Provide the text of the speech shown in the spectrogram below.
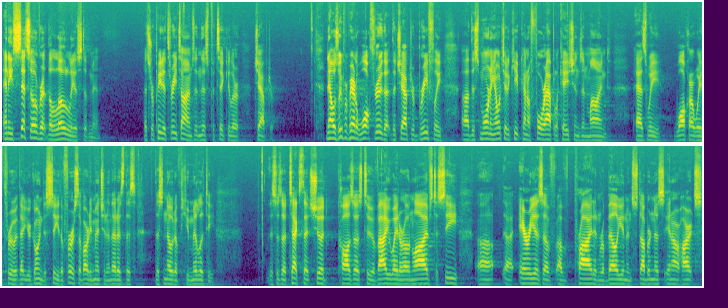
And he sits over at the lowliest of men. That's repeated three times in this particular chapter. Now, as we prepare to walk through the, the chapter briefly uh, this morning, I want you to keep kind of four applications in mind as we walk our way through it that you're going to see. The first I've already mentioned, and that is this, this note of humility. This is a text that should cause us to evaluate our own lives, to see uh, uh, areas of, of pride and rebellion and stubbornness in our hearts,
